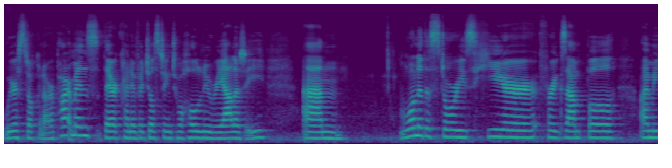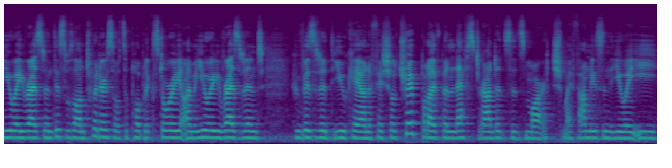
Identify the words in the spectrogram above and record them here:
we're stuck in our apartments. They're kind of adjusting to a whole new reality. Um, one of the stories here, for example, I'm a UAE resident. This was on Twitter, so it's a public story. I'm a UAE resident who visited the UK on official trip, but I've been left stranded since March. My family's in the UAE.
